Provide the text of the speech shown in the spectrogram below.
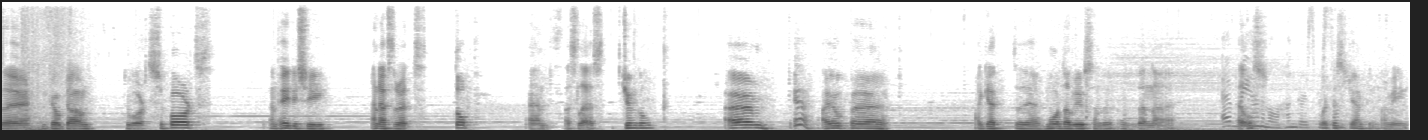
uh, go down towards support and ADC, and after that, top, and as last, jungle. Um, yeah, I hope uh, I get uh, more W's than, than uh, Every Else, animal hungers for with this champion. I mean,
